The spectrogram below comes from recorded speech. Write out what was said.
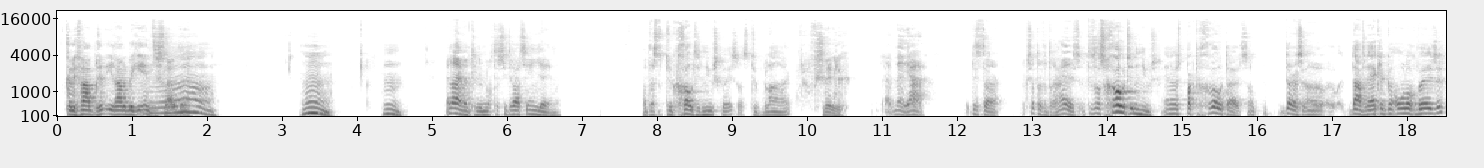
Het kalifaat begint Iran een beetje in te sluiten. Ah. Hmm. Hmm. En dan hebben we natuurlijk nog de situatie in Jemen. Want dat is natuurlijk groot in het nieuws geweest. Dat is natuurlijk belangrijk. Verschrikkelijk. Ja, nee, ja. Het is daar... Ik zat even draaien. Het was groot in het nieuws. En dan pakt er groot uit. Want daar is een, daadwerkelijk een oorlog bezig.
